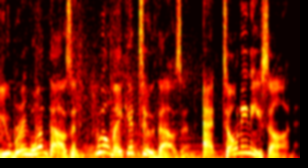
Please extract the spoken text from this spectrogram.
You bring 1,000, we'll make it 2,000 at Tony Nissan.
